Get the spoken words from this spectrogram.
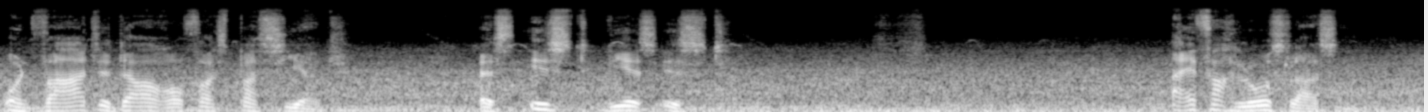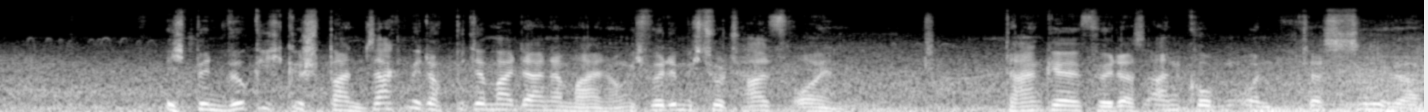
und warte darauf, was passiert. Es ist, wie es ist. Einfach loslassen. Ich bin wirklich gespannt. Sag mir doch bitte mal deine Meinung. Ich würde mich total freuen. Danke für das Angucken und das Zuhören.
